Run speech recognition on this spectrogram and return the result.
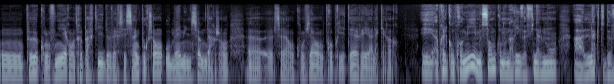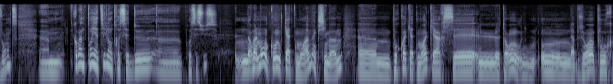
On peut convenir entre parties de verser 5% ou même une somme d'argent. ça en convient au propriétaire et à l'acquéreur. Et après le compromis, il me semble qu'on en arrive finalement à l'acte de vente. combien de temps y a-t-il entre ces deux processus? Normalement, on compte 4 mois maximum. Euh, pourquoi 4 mois? Car c'est le temps où on a besoin pour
